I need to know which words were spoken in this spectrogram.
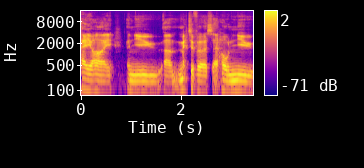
AI, a new um, metaverse, a whole new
